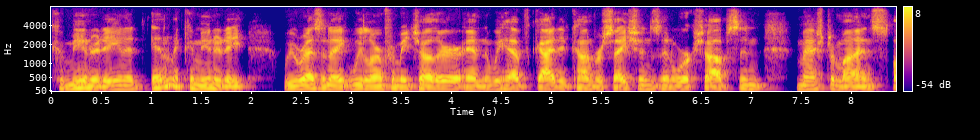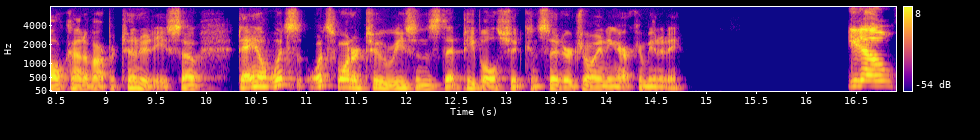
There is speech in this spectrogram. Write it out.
community, and it, in the community we resonate, we learn from each other, and we have guided conversations and workshops and masterminds, all kind of opportunities. So, Daniel, what's what's one or two reasons that people should consider joining our community? You know,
